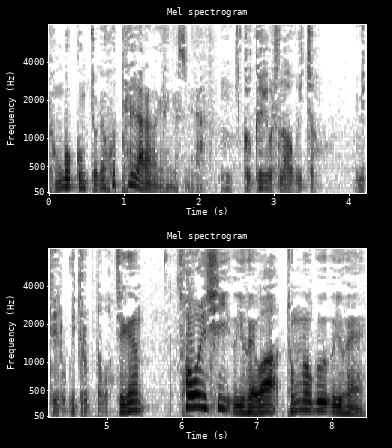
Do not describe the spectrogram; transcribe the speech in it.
경복궁 쪽에 호텔 날아가게 생겼습니다. 음, 그, 그 얘기 벌써 나오고 있죠. 위태로, 위태롭다고. 지금 서울시 의회와 종로구 의회,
